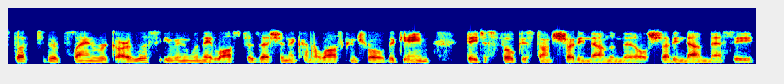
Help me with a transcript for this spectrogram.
stuck to their plan regardless, even when they lost possession and kind of lost control of the game. They just focused on shutting down the middle, shutting down Messi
